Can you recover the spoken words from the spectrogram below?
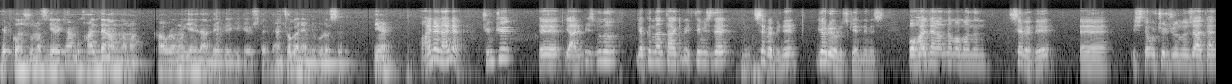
hep konuşulması gereken bu halden anlama kavramı yeniden devreye giriyor işte. Yani çok önemli burası. Değil mi? Aynen aynen. Çünkü e, yani biz bunu yakından takip ettiğimizde sebebini görüyoruz kendimiz. O halden anlamamanın sebebi e, işte o çocuğunu zaten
